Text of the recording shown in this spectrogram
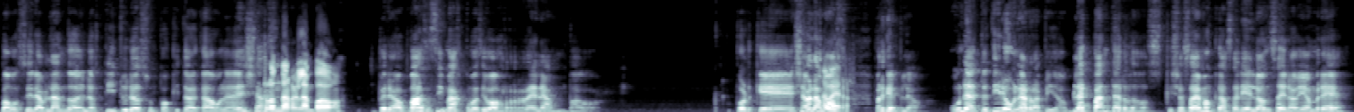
Vamos a ir hablando de los títulos, un poquito de cada una de ellas. Ronda relámpago. Pero más así, más como decimos, relámpago. Porque ya A hablamos. ver. Por ejemplo, una, te tiro una rápido. Black Panther 2, que ya sabemos que va a salir el 11 de noviembre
